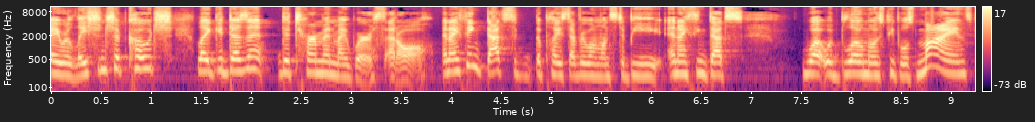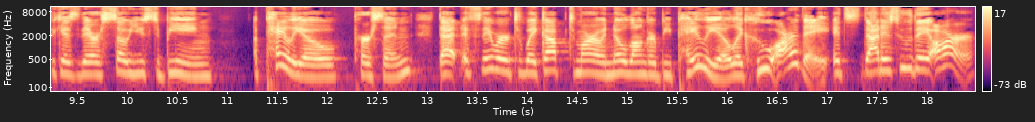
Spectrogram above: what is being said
a relationship coach, like it doesn't determine my worth at all. And I think that's the place everyone wants to be. And I think that's what would blow most people's minds because they're so used to being a paleo person that if they were to wake up tomorrow and no longer be paleo like who are they it's that is who they are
